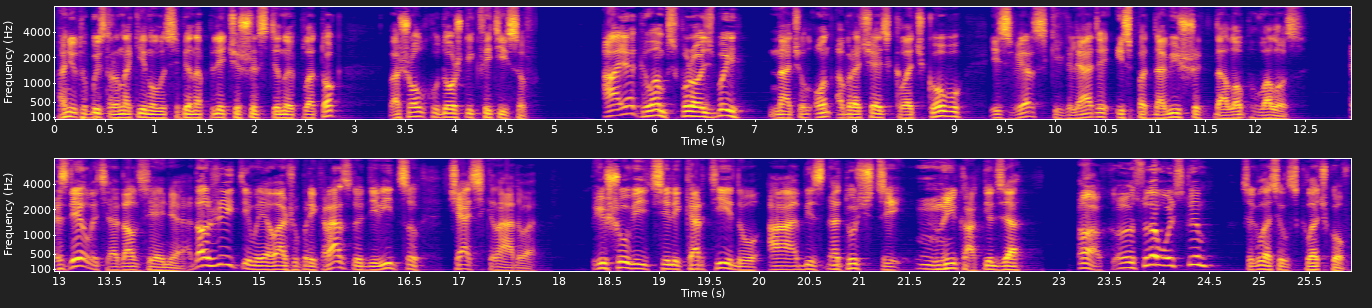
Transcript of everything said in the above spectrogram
Анюта быстро накинула себе на плечи шерстяной платок. Вошел художник Фетисов. «А я к вам с просьбой», – начал он, обращаясь к Клочкову и зверски глядя из-под нависших на лоб волос. Сделайте одолжение, одолжите мне вашу прекрасную девицу часик на два. Пишу, видите ли, картину, а без натурщицы никак нельзя. Ах, с удовольствием, согласился Клочков.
